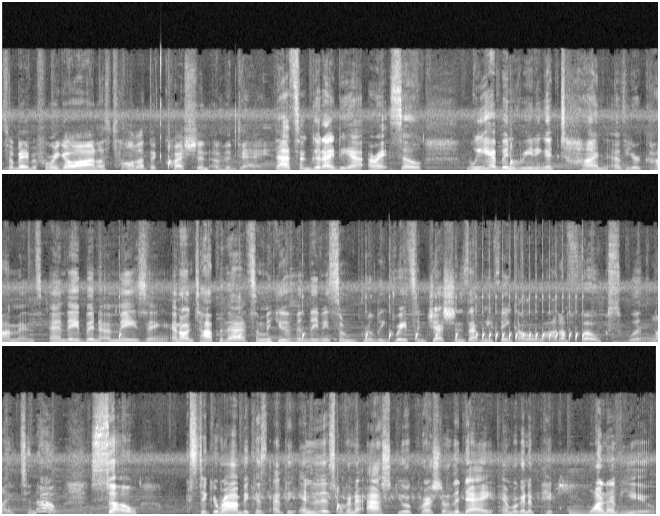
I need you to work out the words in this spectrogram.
So babe, before we go on, let's tell them about the question of the day. That's a good idea. All right, so we have been reading a ton of your comments and they've been amazing. And on top of that, some of you have been leaving some really great suggestions that we think a lot of folks would like to know. So stick around because at the end of this, we're gonna ask you a question of the day and we're gonna pick one of you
